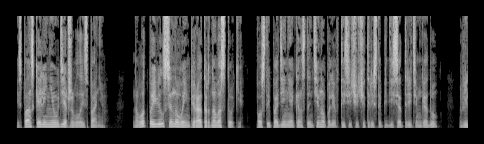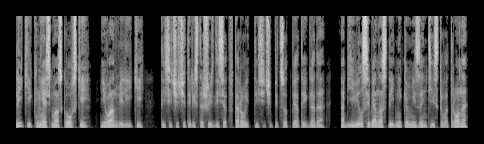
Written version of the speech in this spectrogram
Испанская линия удерживала Испанию. Но вот появился новый император на Востоке. После падения Константинополя в 1453 году великий князь Московский Иван Великий 1462-1505 года объявил себя наследником византийского трона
